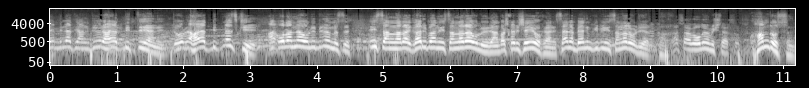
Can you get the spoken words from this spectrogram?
Ne millet yani diyor hayat bitti yani. Doğru hayat bitmez ki. Olan ne oluyor biliyor musun? İnsanlara, gariban insanlara oluyor yani başka bir şey yok yani. Sen de benim gibi insanlar oluyor. Nasıl abi oluyor mu işler? Hamdolsun.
